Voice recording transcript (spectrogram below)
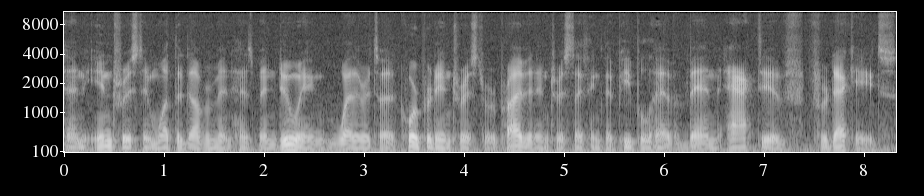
an interest in what the government has been doing, whether it's a corporate interest or a private interest, I think that people have been active for decades.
